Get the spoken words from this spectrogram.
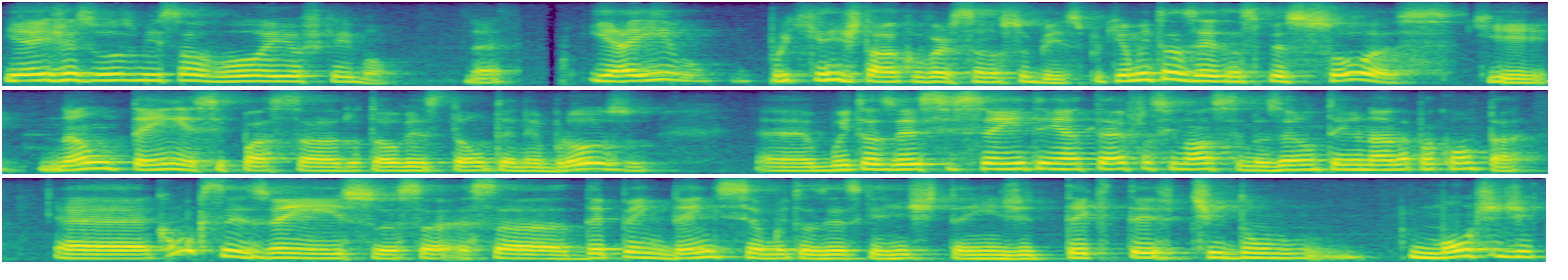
e aí Jesus me salvou e eu fiquei bom, né? E aí, por que a gente estava conversando sobre isso? Porque muitas vezes as pessoas que não têm esse passado talvez tão tenebroso, é, muitas vezes se sentem até falam assim, nossa, mas eu não tenho nada para contar. É, como que vocês veem isso, essa, essa dependência muitas vezes que a gente tem de ter que ter tido um monte de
